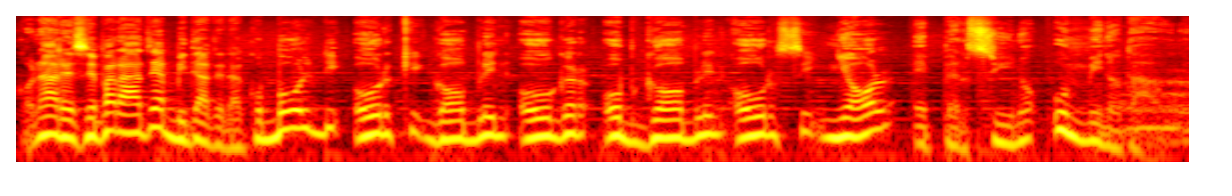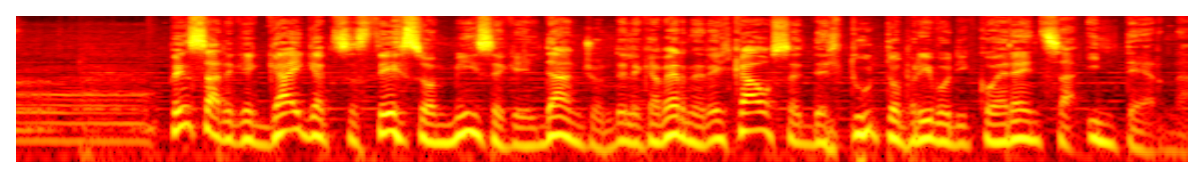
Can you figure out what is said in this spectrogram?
con aree separate abitate da coboldi, orchi, goblin, ogre, hobgoblin, orsi, gnoll e persino un minotauro. Pensate che Gygax stesso ammise che il dungeon delle caverne del caos è del tutto privo di coerenza interna,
